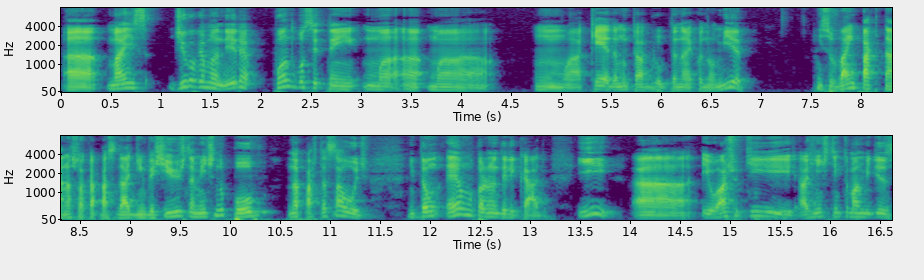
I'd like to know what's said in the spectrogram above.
Uh, mas, de qualquer maneira, quando você tem uma, uma, uma queda muito abrupta na economia, isso vai impactar na sua capacidade de investir justamente no povo, na parte da saúde. Então é um problema delicado. E uh, eu acho que a gente tem que tomar medidas.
